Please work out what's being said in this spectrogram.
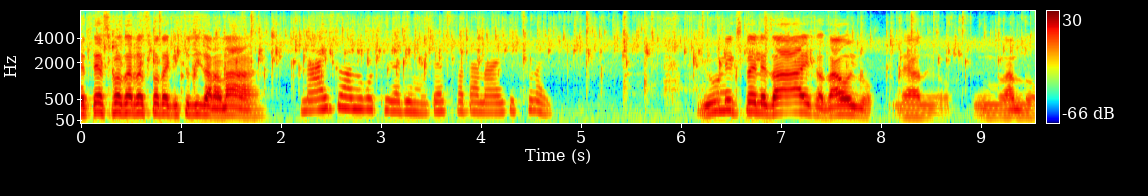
এ তেজপাতা টেজপাতা কিছু দি জানা না? নাই তো আমি কোথেকে দিব তেজপাতা নাই কিছু নাই। ইউনিক স্টাইলে যাই যা হইব দেখা যাইব। রান্ধো।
